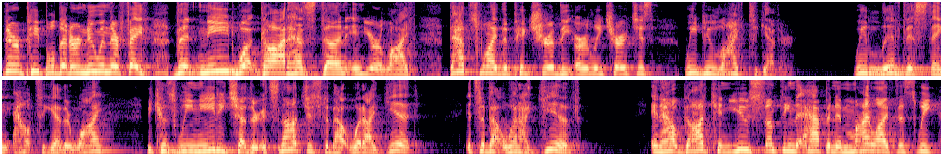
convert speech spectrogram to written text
There are people that are new in their faith that need what God has done in your life. That's why the picture of the early church is we do life together. We live this thing out together. Why? Because we need each other. It's not just about what I get, it's about what I give and how God can use something that happened in my life this week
